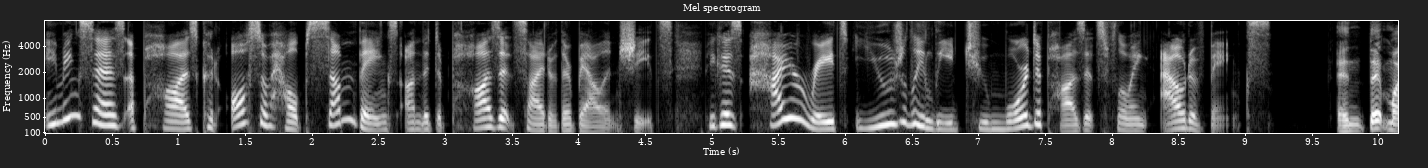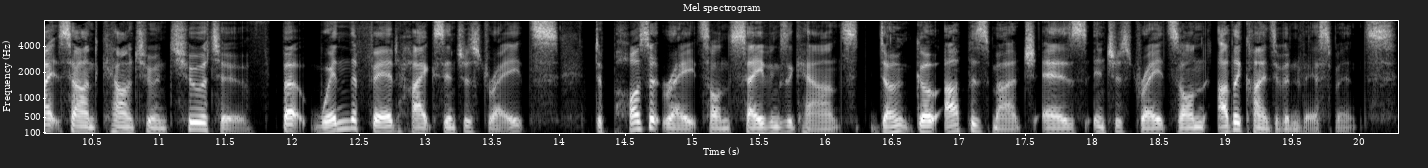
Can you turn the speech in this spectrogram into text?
Yiming says a pause could also help some banks on the deposit side of their balance sheets because higher rates usually lead to more deposits flowing out of banks. And that might sound counterintuitive, but when the Fed hikes interest rates, deposit rates on savings accounts don't go up as much as interest rates on other kinds of investments.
